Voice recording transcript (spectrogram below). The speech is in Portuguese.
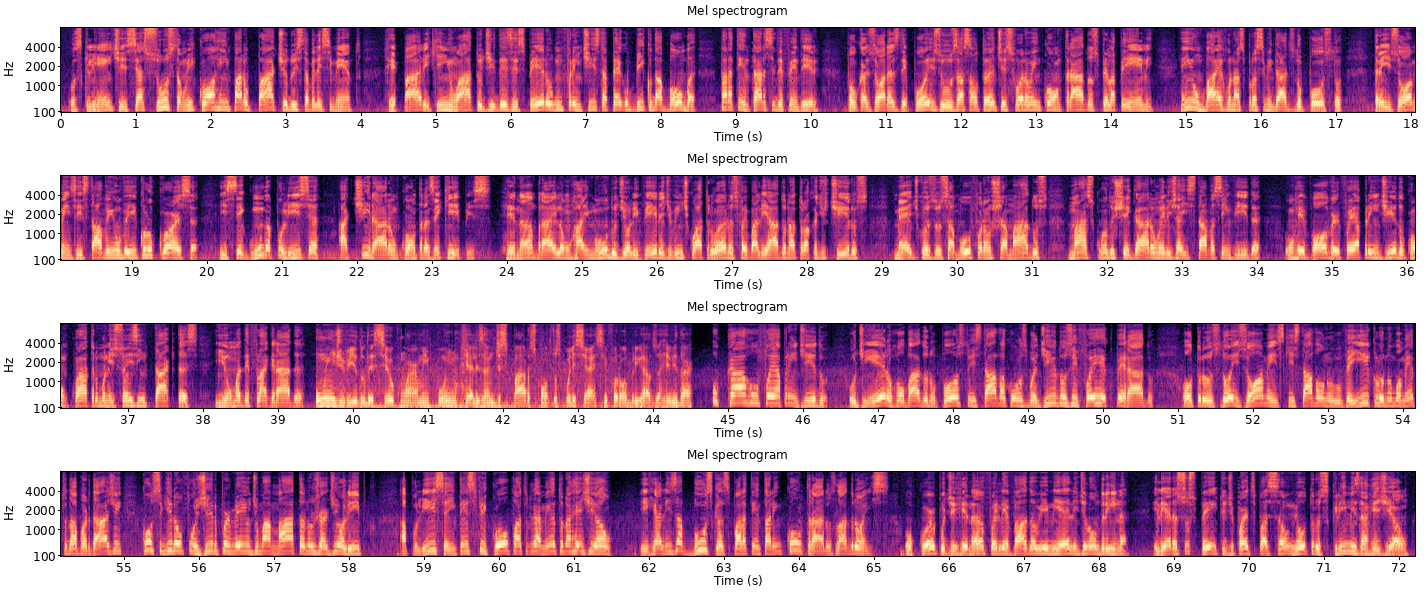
Os clientes se assustam e correm para o pátio do estabelecimento. Repare que, em um ato de desespero, um frentista pega o bico da bomba para tentar se defender. Poucas horas depois, os assaltantes foram encontrados pela PM em um bairro nas proximidades do posto. Três homens estavam em um veículo Corsa e, segundo a polícia, atiraram contra as equipes. Renan Brailon Raimundo de Oliveira, de 24 anos, foi baleado na troca de tiros. Médicos do SAMU foram chamados, mas quando chegaram ele já estava sem vida. Um revólver foi apreendido com quatro munições intactas e uma deflagrada. Um indivíduo desceu com uma arma em punho, realizando disparos contra os policiais, que foram obrigados a revidar. O carro foi apreendido. O dinheiro roubado no posto estava com os bandidos e foi recuperado. Outros dois homens que estavam no veículo no momento da abordagem conseguiram fugir por meio de uma mata no Jardim Olímpico. A polícia intensificou o patrulhamento na região e realiza buscas para tentar encontrar os ladrões. O corpo de Renan foi levado ao IML de Londrina. Ele era suspeito de participação em outros crimes na região.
